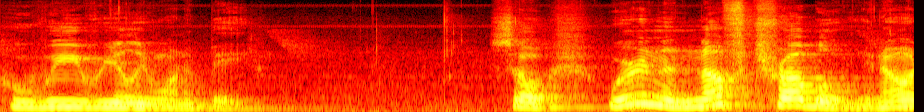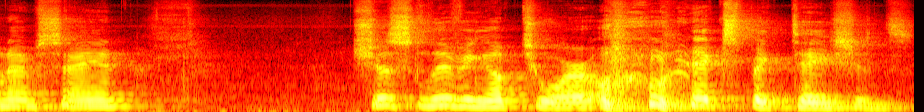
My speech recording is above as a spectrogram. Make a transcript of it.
who we really want to be. So we're in enough trouble, you know what I'm saying? Just living up to our own expectations.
